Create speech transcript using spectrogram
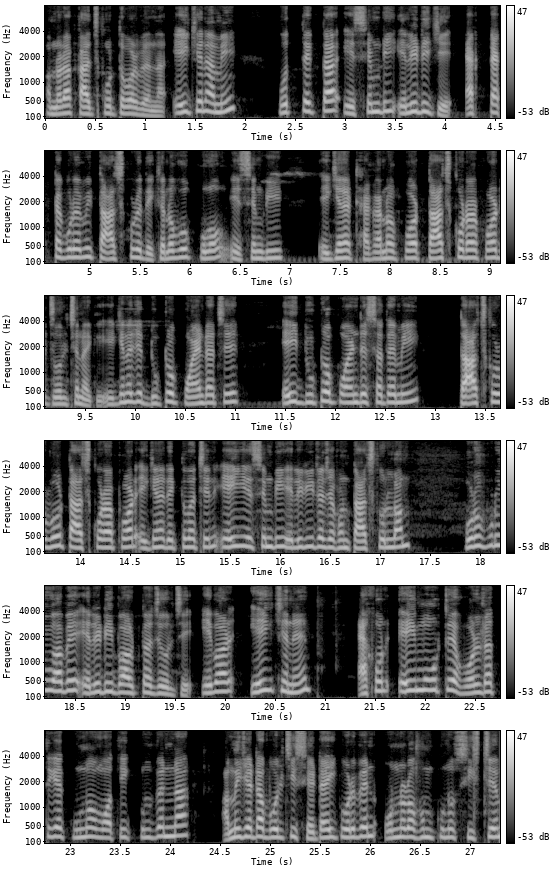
আপনারা কাজ করতে পারবেন না। এইখানে আমি প্রত্যেকটা এসএমডি এলইডিকে একটা একটা করে আমি টাচ করে দেখে নেব। কোনো এসএমডি এইখানে ঠেকানোর পর টাচ করার পর জ্বলছে নাকি? এখানে যে দুটো পয়েন্ট আছে, এই দুটো পয়েন্টের সাথে আমি টাচ করব। টাচ করার পর এখানে দেখতে পাচ্ছেন, এই এসএমডি এলইডিটা যখন টাচ করলাম, পুরোপুরিভাবে এলইডি বাল্বটা জ্বলছে। এবার এইখানে এখন এই মুহূর্তে হোল্ডার থেকে কোনো মতেই খুলবেন না। আমি যেটা বলছি সেটাই করবেন। অন্যরকম কোনো সিস্টেম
